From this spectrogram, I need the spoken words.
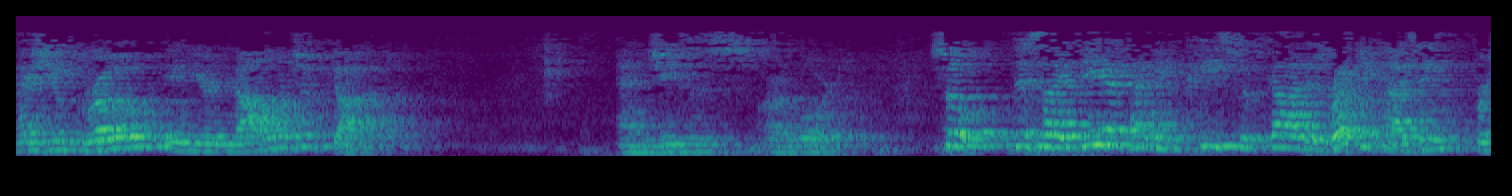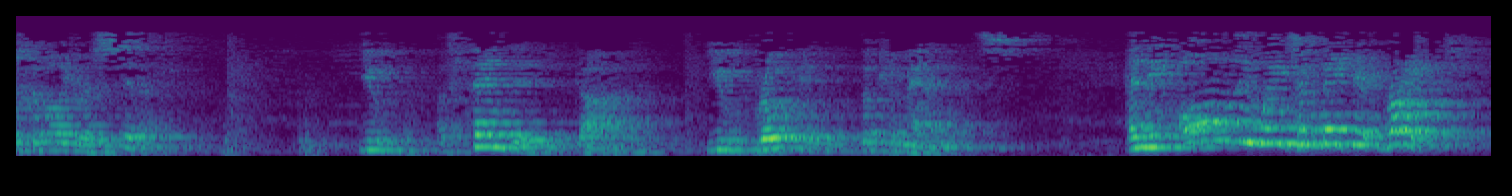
as you grow in your knowledge of God and Jesus our Lord. So, this idea of having peace with God is recognizing, first of all, you're a sinner. You've offended God. You've broken the commandments. And the only way to make it right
